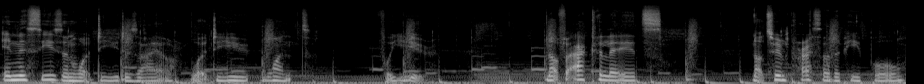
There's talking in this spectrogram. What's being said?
In this season, what do you desire? What do you want for you? Not for accolades, not to impress other people,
